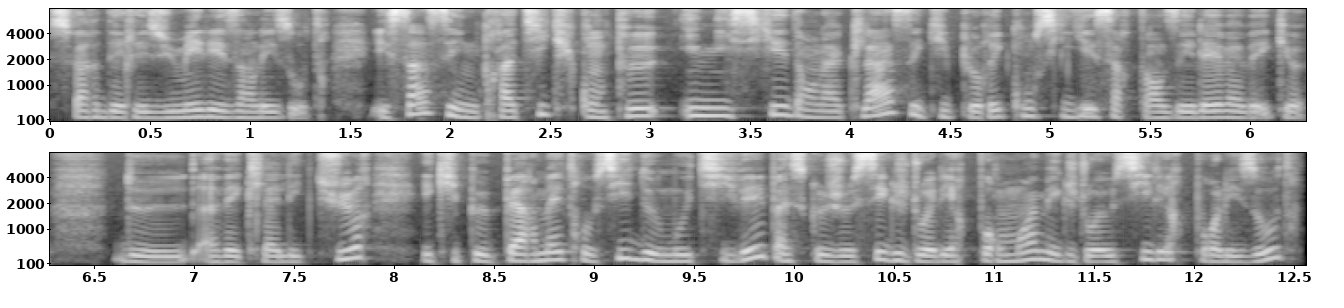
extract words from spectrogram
se faire des résumés les uns les autres. Et ça, c'est une pratique qu'on peut initier dans la classe et qui peut réconcilier certains élèves avec, de, avec la lecture et qui peut permettre aussi de motiver parce que je sais que je dois lire pour moi, mais que je dois aussi lire pour les autres.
